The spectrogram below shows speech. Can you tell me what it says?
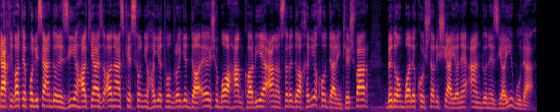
تحقیقات پلیس اندونزی حاکی از آن است که سنی های تندروی داعش با همکاری عناصر داخلی خود در این کشور به دنبال کشتار شیعیان اندونزیایی بودند.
